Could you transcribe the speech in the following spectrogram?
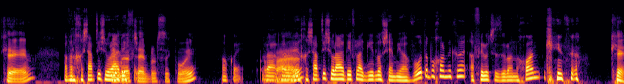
כן, אבל חשבתי היא שאולי אומרת עדיף... שאין בו סיכוי. אוקיי. אבל- אבל חשבתי שאולי עדיף להגיד לו שהם יאהבו אותו בכל מקרה, אפילו שזה לא נכון, כי זו... כן,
